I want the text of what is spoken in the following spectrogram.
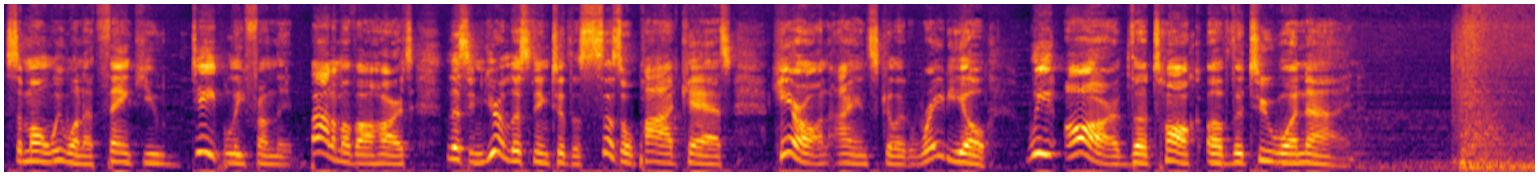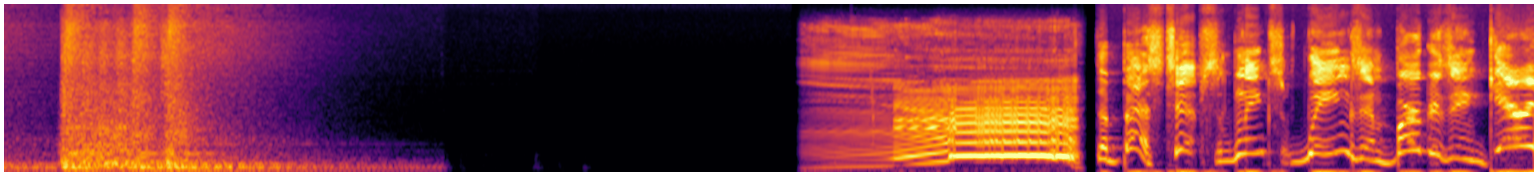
Cimone, we want to thank you deeply from the bottom of our hearts. Listen, you're listening to the Sizzle podcast here on Iron Skillet Radio. We are the talk of the 219. The best tips, links, wings, and burgers in Gary,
